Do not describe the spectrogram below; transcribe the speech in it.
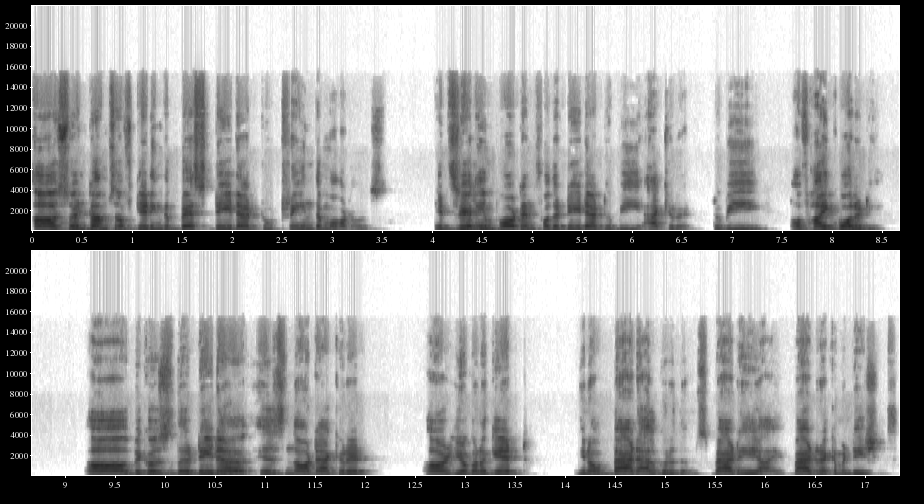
Uh, so in terms of getting the best data to train the models, it's really important for the data to be accurate, to be of high quality. Uh, because the data is not accurate, uh, you're going to get, you know, bad algorithms, bad AI, bad recommendations.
